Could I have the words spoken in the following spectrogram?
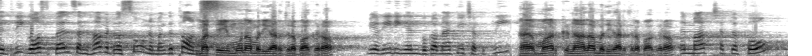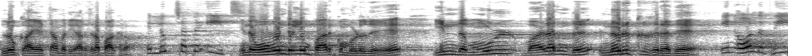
the three gospels and how it was sown among the thorns. மத்தேயு மூணாம் அதிகாரத்துல பார்க்கிறோம் We are reading in book of Matthew chapter 3 ah, Mark நாலாம் அதிகாரத்துல பார்க்கிறோம் and Mark chapter 4 லூக்கா எட்டாம் அதிகாரத்துல பார்க்கிறோம் and Luke chapter 8. இந்த ஒவ்வொன்றிலும் பார்க்கும் பொழுது இந்த முள் வளர்ந்து நெருக்குகிறது In all the three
